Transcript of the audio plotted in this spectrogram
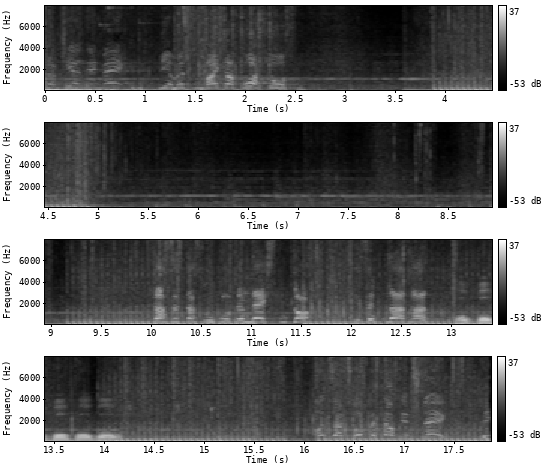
Blockieren den Weg! Wir müssen weiter vorstoßen. Das ist das U-Boot im nächsten Dock. Wir sind nah dran. Wow, wow, wow, wow, wow. Unser Trupp ist auf dem Steg! Ich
